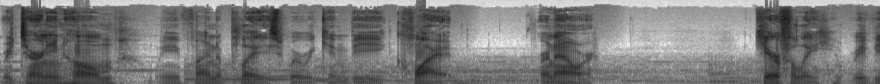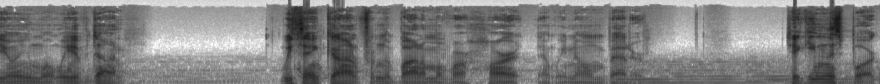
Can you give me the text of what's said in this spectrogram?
Returning home, we find a place where we can be quiet for an hour, carefully reviewing what we have done. We thank God from the bottom of our heart that we know Him better. Taking this book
